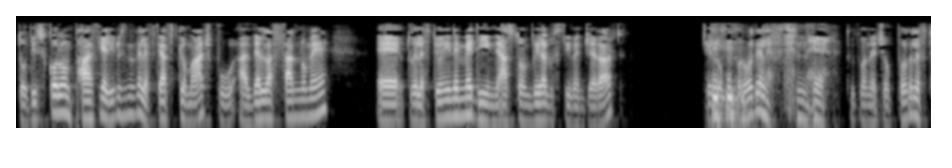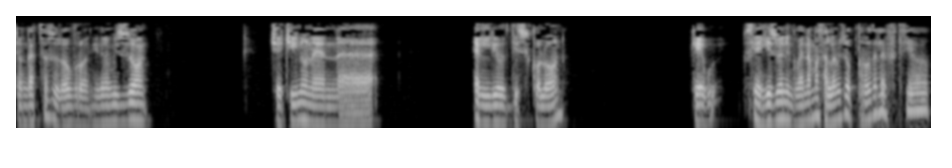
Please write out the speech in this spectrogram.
Το δύσκολο πάθη για εκείνους είναι τα τελευταία δύο μάτς που αν δεν λαθάνομαι, ε, το τελευταίο είναι με την Αστον Βίλα του Στίβεν Τζεράρτ. Και το πρώτο τελευταίο, ναι, τούτο ναι, και το πρώτο τελευταίο κάτσα σου το βρω, γιατί νομίζω και εκείνον είναι ε, λίγο δύσκολο. Και συνεχίζουμε την κουβέντα μας, αλλά νομίζω το πρώτο τελευταίο,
